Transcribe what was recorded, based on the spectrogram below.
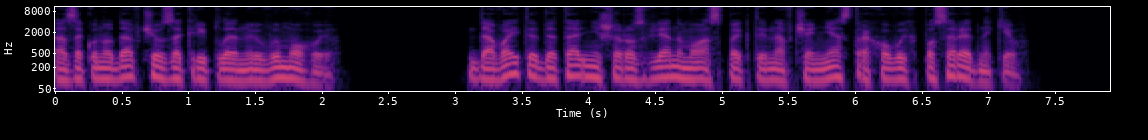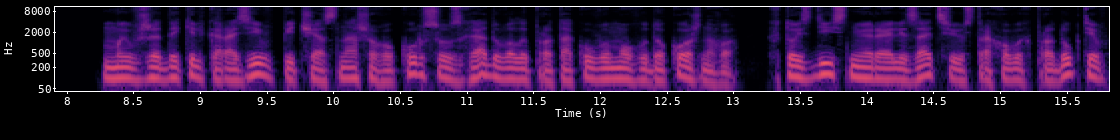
а законодавчо закріпленою вимогою. Давайте детальніше розглянемо аспекти навчання страхових посередників. Ми вже декілька разів під час нашого курсу згадували про таку вимогу до кожного, хто здійснює реалізацію страхових продуктів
